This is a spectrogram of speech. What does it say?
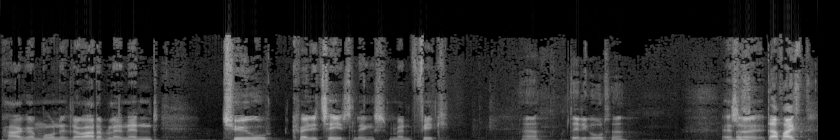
pakke om måneden, der var der blandt andet 20 kvalitetslinks, man fik. Ja, det er de gode til. Altså, Altså, der er faktisk,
